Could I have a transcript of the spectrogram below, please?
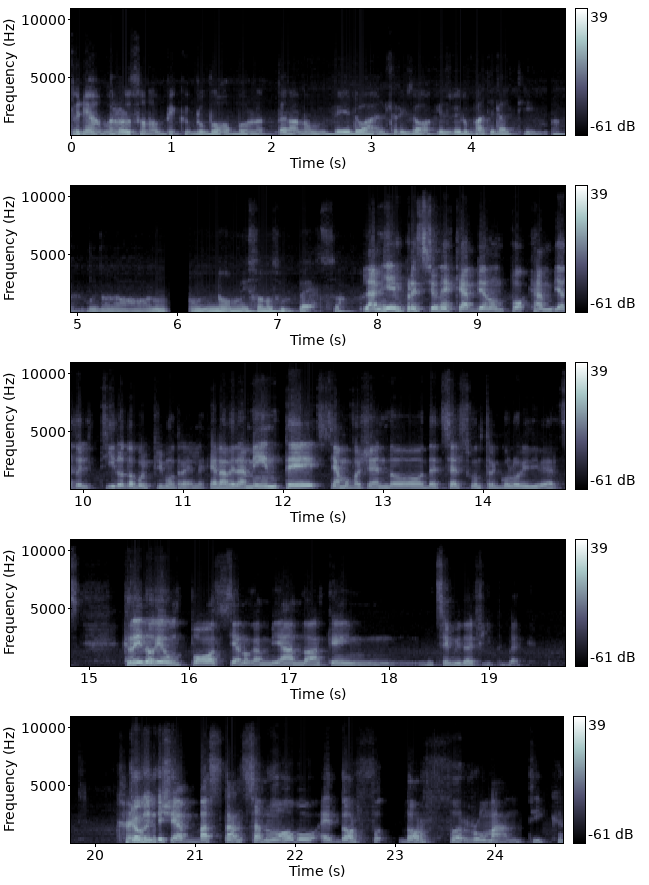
Vediamo, loro sono Big Blue Bubble, però non vedo altri giochi sviluppati dal team, per cui non, ho- non- non mi sono sul pezzo. La mia impressione è che abbiano un po' cambiato il tiro dopo il primo trailer, che era veramente stiamo facendo Dead Cells con tre colori diversi. Credo che un po' stiano cambiando anche in, in seguito ai feedback. Il Sì. gioco invece è abbastanza nuovo, è Dorf, Dorf Romantic,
